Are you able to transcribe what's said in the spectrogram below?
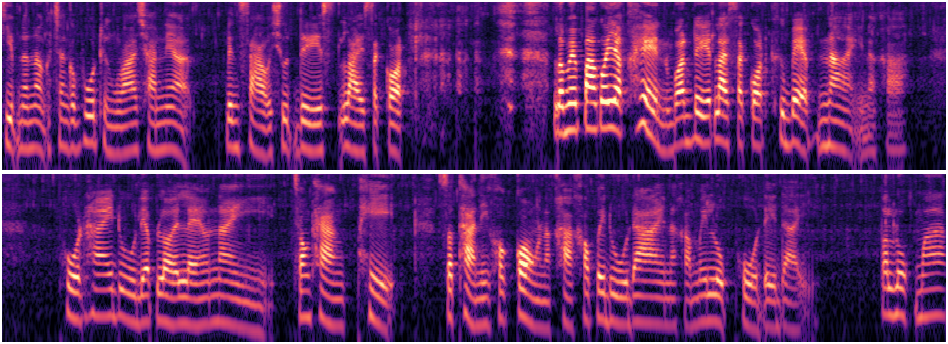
คลิปนั้นน่ะฉันก็พูดถึงว่าฉันเนี่ยเป็นสาวชุดเดรสลายสกอตแล้วแม่ป้าก็อยากเห็นว่าเดรสลายสกอตคือแบบไหนนะคะ โพสต์ให้ดูเรียบร้อยแล้วในช่องทางเพจ สถานีข้อกล่องนะคะ เข้าไปดูได้นะคะ ไม่ลบโพสต์ใด ๆ ตลกมาก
